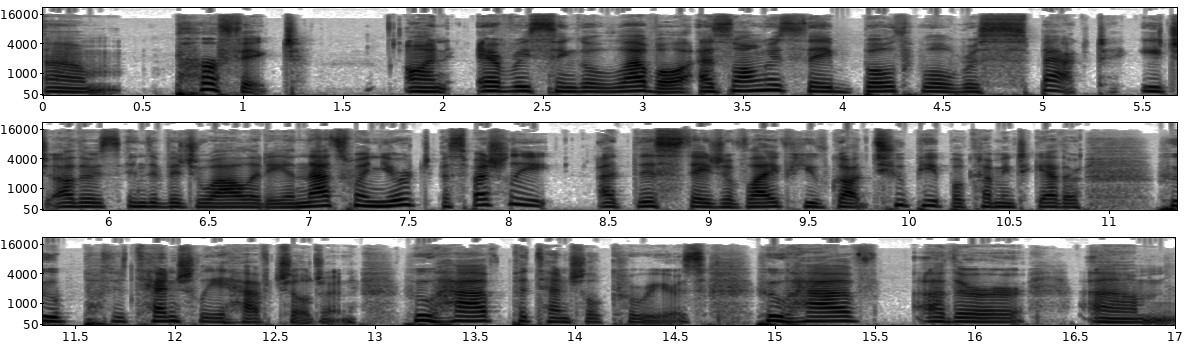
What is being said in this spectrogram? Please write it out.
um, perfect on every single level as long as they both will respect each other's individuality and that's when you're especially at this stage of life you've got two people coming together who potentially have children who have potential careers who have other um,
